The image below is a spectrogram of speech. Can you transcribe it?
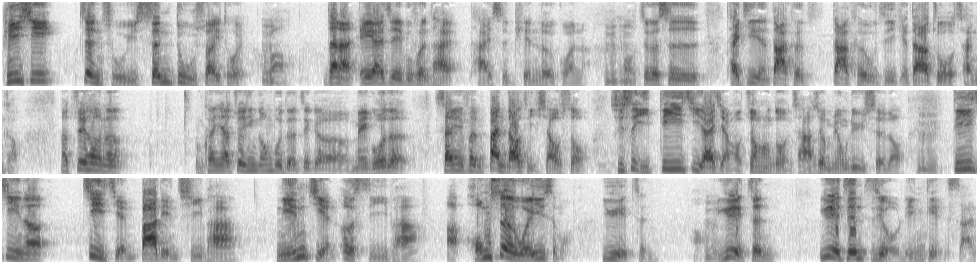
，PC 正处于深度衰退，好不好？当然，AI 这一部分它还它还是偏乐观了。嗯，哦，这个是台积电的大客大客户之一，给大家做参考。那最后呢，我们看一下最新公布的这个美国的三月份半导体销售，其实以第一季来讲哦，状况都很差，所以我们用绿色的哦。嗯，第一季呢，季减八点七趴，年减二十一趴啊，红色唯一什么月增啊，月增月增只有零点三，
